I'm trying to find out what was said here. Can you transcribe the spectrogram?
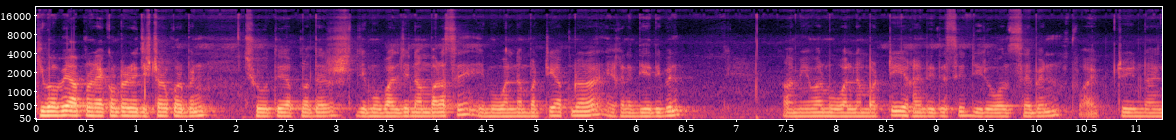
কীভাবে আপনার অ্যাকাউন্টটা রেজিস্টার করবেন, শুরুতে আপনাদের যে মোবাইল যে নাম্বার আছে, এই মোবাইল নাম্বারটি আপনারা এখানে দিয়ে দিবেন। আমি আমার মোবাইল নাম্বারটি এখানে দিতেছি zero one seven, five three nine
